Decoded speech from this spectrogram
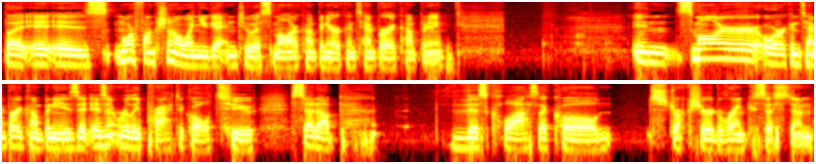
but it is more functional when you get into a smaller company or a contemporary company. In smaller or contemporary companies, it isn't really practical to set up this classical structured rank system.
